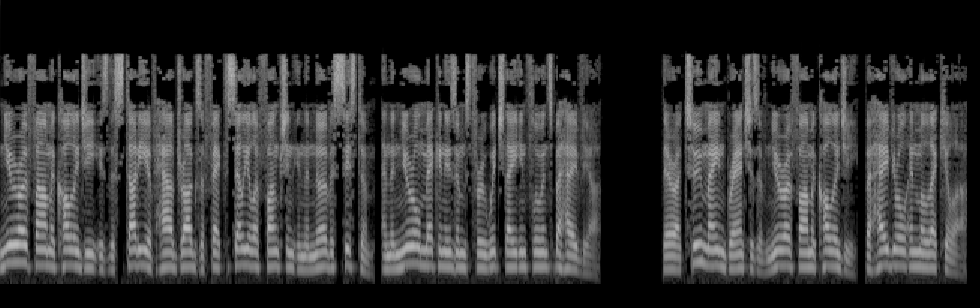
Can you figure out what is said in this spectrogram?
Neuropharmacology is the study of how drugs affect cellular function in the nervous system, and the neural mechanisms through which they influence behavior. There are two main branches of neuropharmacology, behavioral and molecular.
